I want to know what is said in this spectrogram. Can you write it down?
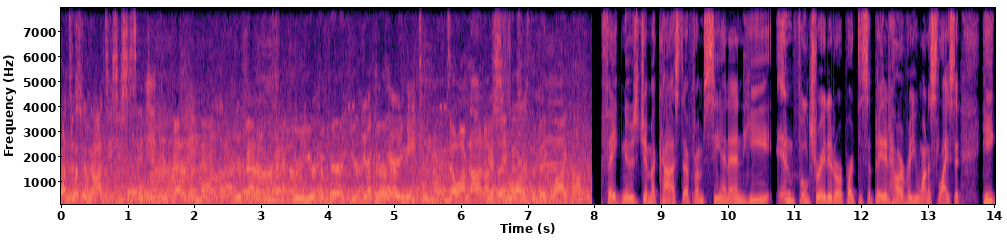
That's what the Nazis used to say, Jim. You're better than that. You're better than that. You're, you're comparing. You're, You're comparing, comparing me to a Nazi. No, I'm not. I'm Yes, saying this are. is the big lie conference. Fake news, Jim Acosta from CNN. He infiltrated or participated, however you want to slice it. He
